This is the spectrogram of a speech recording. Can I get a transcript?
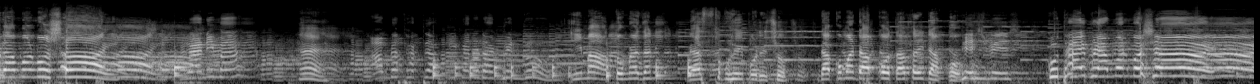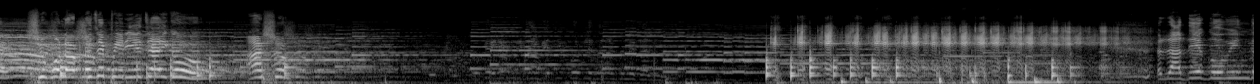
ব্রাহ্মণ মশাই। রানীমা হ্যাঁ। আমরা থাকতে আপনি কেন ডাকবেন গো? ইমা তোমরা জানি ব্যস্ত হয়ে পড়েছো। ডাকো মা ডাকো তাড়াতাড়ি ডাকো। বেশ বেশ। কোথায় ব্রাহ্মণ মশাই? শুভ লগ্ন যে পেরিয়ে যাই গো। আসো। রাতে গোবিন্দ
